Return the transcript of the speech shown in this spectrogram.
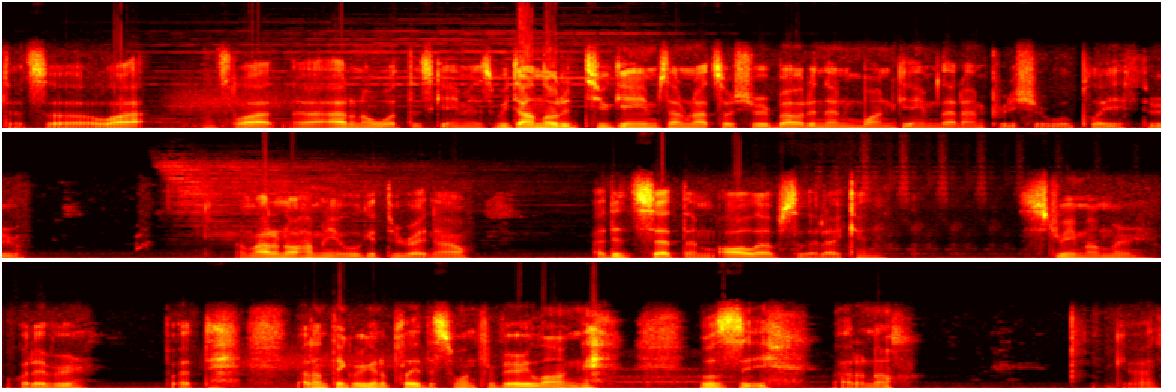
That's a lot. That's a lot. Uh, I don't know what this game is. We downloaded two games I'm not so sure about, and then one game that I'm pretty sure we'll play through. Um, I don't know how many we'll get through right now. I did set them all up so that I can stream them or whatever. But I don't think we're going to play this one for very long. we'll see. I don't know. God.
